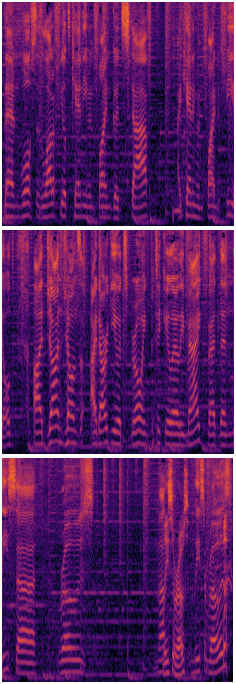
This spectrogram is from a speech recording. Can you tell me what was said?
Then Wolf says a lot of fields can't even find good staff. I can't even find a field. Uh, John Jones, I'd argue it's growing, particularly MagFed. Then Lisa Rose Lisa Rose. Lisa Rose.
